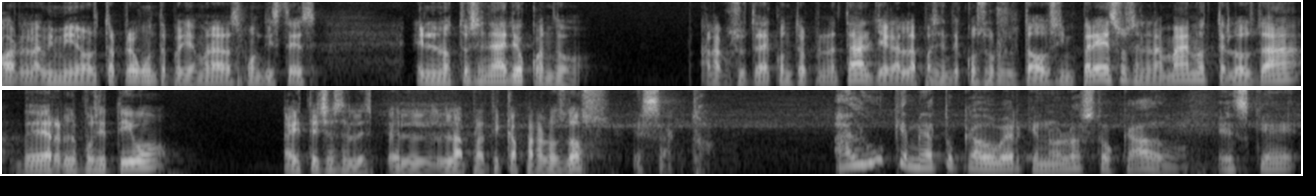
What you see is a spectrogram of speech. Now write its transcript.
Ahora, mi otra pregunta, pero ya me la respondiste, es: en el otro escenario, cuando a la consulta de control prenatal llega la paciente con sus resultados impresos en la mano, te los da, VRL positivo, ahí te echas el el- la plática para los dos. Exacto. Algo que me ha tocado ver que no lo has tocado es que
